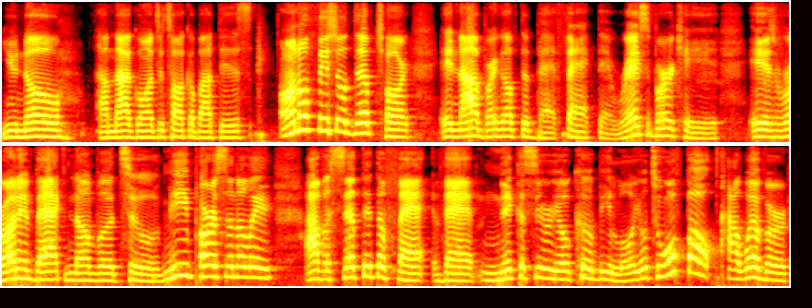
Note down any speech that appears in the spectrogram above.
you know, I'm not going to talk about this unofficial depth chart and not bring up the bad fact that Rex Burkhead is running back number two. Me personally, I've accepted the fact that Nick Caserio could be loyal to a fault. However,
